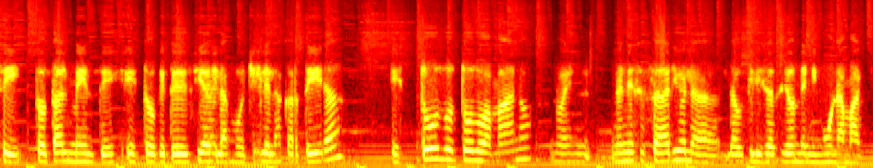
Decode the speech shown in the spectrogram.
Sí, totalmente. Esto que te decía de las mochilas, las carteras, es todo, todo a mano. No es, no es necesario la, utilización de ninguna máquina.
